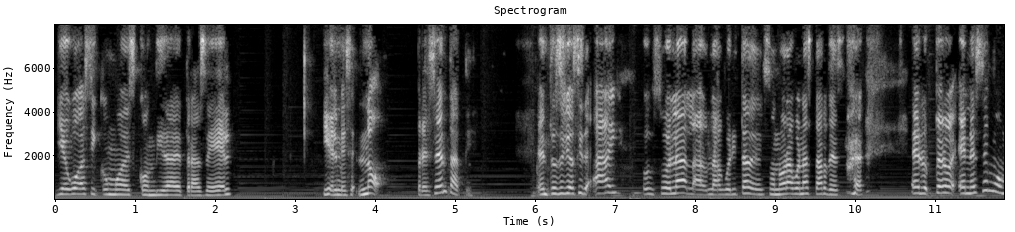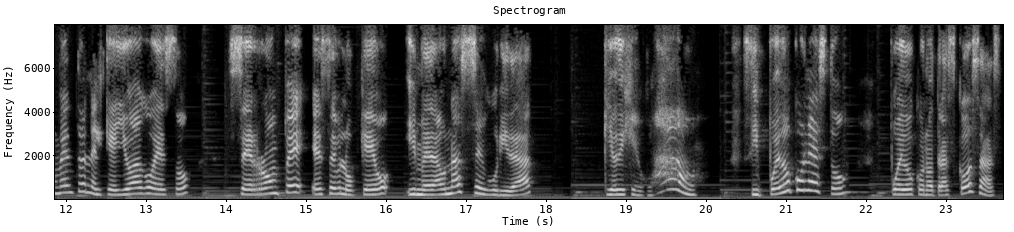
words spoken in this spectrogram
llego así como escondida detrás de él y él me dice, no, preséntate. Entonces yo así ay, pues soy la, la, güerita de Sonora, buenas tardes. Pero en ese momento en el que yo hago eso, se rompe ese bloqueo y me da una seguridad que yo dije, wow, si puedo con esto, puedo con otras cosas.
